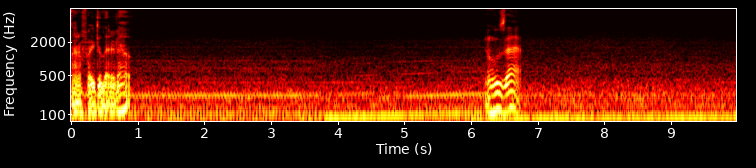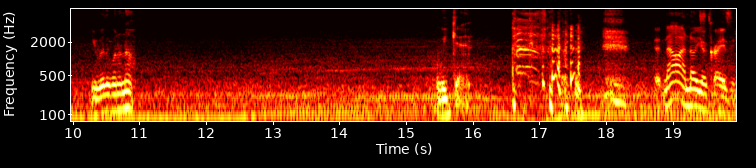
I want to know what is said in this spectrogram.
not afraid to let it out. And who's that? You really want to know? Weekend. now I know you're crazy.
